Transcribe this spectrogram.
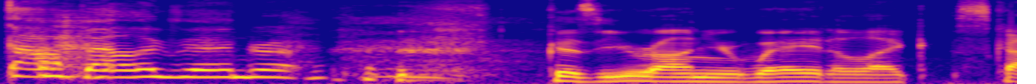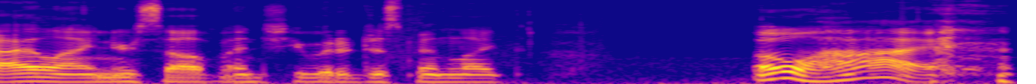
stop, Alexandra, because you were on your way to like skyline yourself, and she would have just been like, oh hi.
